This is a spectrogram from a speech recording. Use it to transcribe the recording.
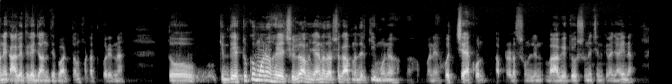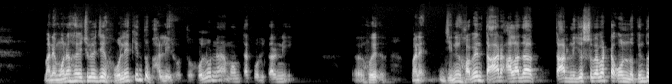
অনেক আগে থেকে জানতে পারতাম, হঠাৎ করে না। তো কিন্তু এটুকু মনে হয়েছিল, আমি জানি না দর্শক আপনাদের কি মনে মানে হচ্ছে এখন, আপনারা শুনলেন বা আগে কেউ শুনেছেন কিনা জানি না। মানে মনে হয়েছিল যে হলে কিন্তু ভালোই হতো, হলো না মমতা কুলকার্নি মানে যিনি হবেন তার আলাদা, তার নিজস্ব ব্যাপারটা অন্য, কিন্তু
